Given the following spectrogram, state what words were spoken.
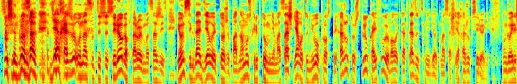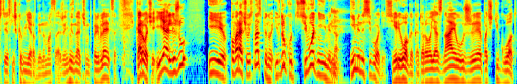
Слушай, ну я хожу, у нас тут еще Серега, второй массажист, и он всегда делает тоже по одному скрипту мне массаж. Я вот у него просто прихожу, тоже сплю, кайфую, Володька отказывается мне делать массаж, я хожу к Сереге. Он говорит, что я слишком нервный на массаже, не знаю, почему это проявляется. Короче, и я лежу, и поворачиваюсь на спину, и вдруг вот сегодня именно, именно сегодня, Серега, которого я знаю уже почти год,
